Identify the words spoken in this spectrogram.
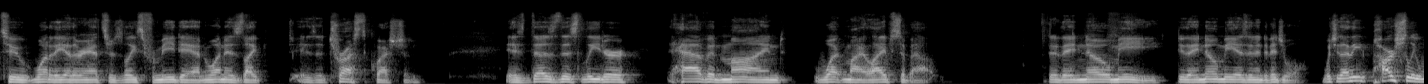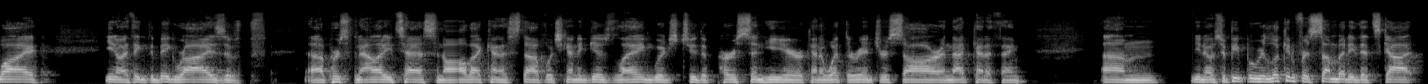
to one of the other answers, at least for me, Dan. One is like is a trust question. Is does this leader have in mind what my life's about? Do they know me? Do they know me as an individual? Which is, I think, partially why, you know, I think the big rise of uh, personality tests and all that kind of stuff, which kind of gives language to the person here, kind of what their interests are and that kind of thing. Um, you know, so people we're looking for somebody that's got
